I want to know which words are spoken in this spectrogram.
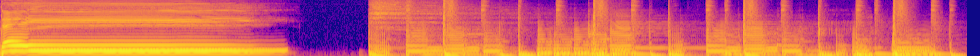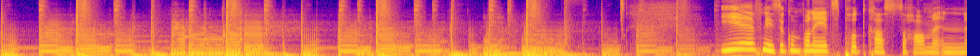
dig. I Fnisekompaniets podkast så har vi en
